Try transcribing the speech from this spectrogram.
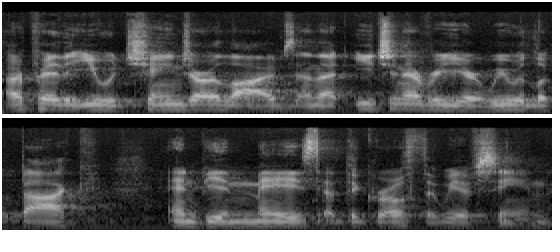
I pray that you would change our lives and that each and every year we would look back and be amazed at the growth that we have seen.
